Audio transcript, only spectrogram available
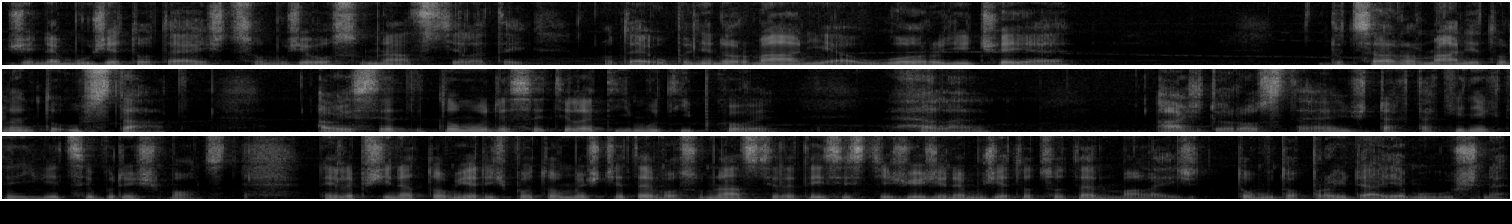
že nemůže to též, co může 18 letý. No to je úplně normální a úkol rodiče je docela normálně tohle to ustát. A vysvětlit tomu desetiletýmu týpkovi, hele, až dorosteš, tak taky některé věci budeš moct. Nejlepší na tom je, když potom ještě ten 18 letý si stěžuje, že nemůže to, co ten malý, že tomu to projde a jemu už ne.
